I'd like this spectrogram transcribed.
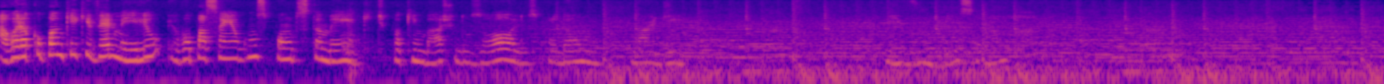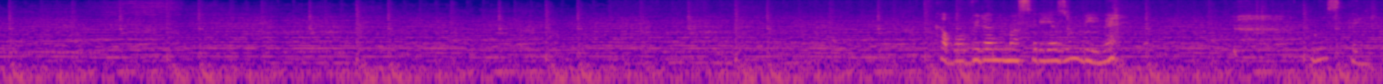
Agora com o pancake vermelho, eu vou passar em alguns pontos também, aqui, tipo aqui embaixo dos olhos, para dar um, um ar de meio sei lá. Acabou virando uma sereia zumbi, né? Gostei.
